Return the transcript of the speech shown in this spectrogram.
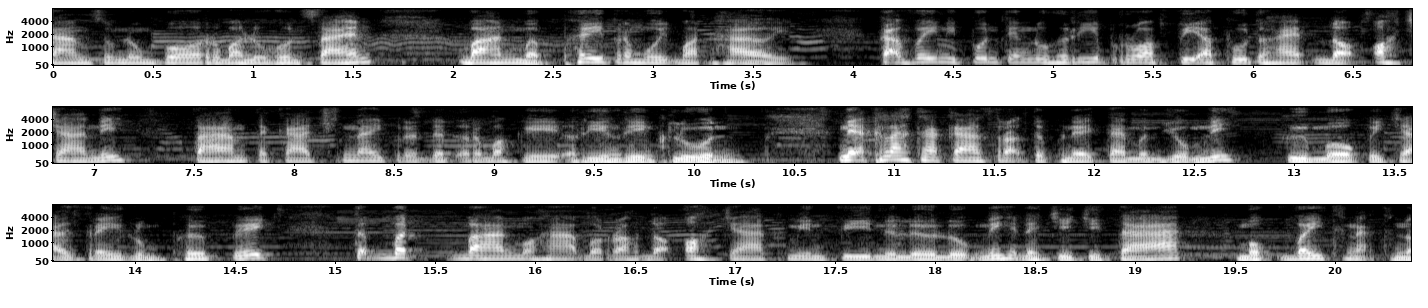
តាមសំណុំពររបស់លោកហ៊ុនសែនបាន26បទហើយកវីនិពន្ធទាំងនោះរៀបរាប់ពីអភូតហេតុដ៏អស្ចារ្យនេះតាមតែការច្នៃប្រឌិតរបស់គេរៀងរៀងខ្លួនអ្នកខ្លះថាការស្រក់ទឹកភ្នែកតែមិនយំនេះគឺមកពីចៅត្រីរំភើបពេកត្បិតបានមហាបរោះដ៏អស្ចារ្យគ្មានពីរនៅលើលោកនេះដែលជាជីតាមក3ថ្នាក់ថ្ន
